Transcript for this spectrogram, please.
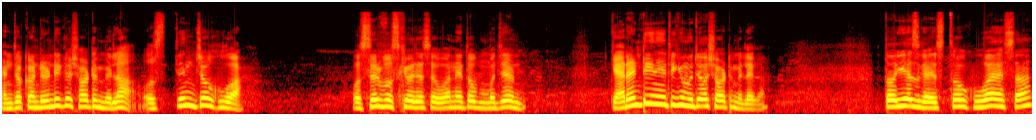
एंड जो कंटिन्यूटी का शॉट मिला उस दिन जो हुआ वो सिर्फ़ उसकी वजह से हुआ नहीं तो मुझे गारंटी नहीं थी कि मुझे वो शॉट मिलेगा। तो यस गैस तो हुआ ऐसा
